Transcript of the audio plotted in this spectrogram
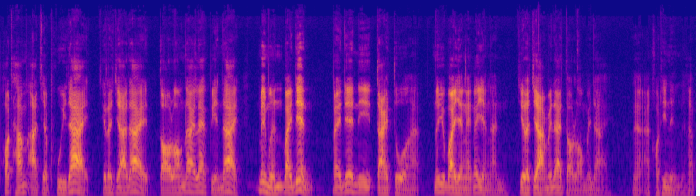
เพราะทรัมป์อาจจะพูดได้ เจรจาได้ต่อรองได้แลกเปลี่ยนได้ ไม่เหมือนไบเดน ไบเดนนี่ตายตัวฮะนโยบายยังไงก็อย่างนั้นเจรจาไม่ได้ต่อรองไม่ได้นะข้อที่1นนะครับ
